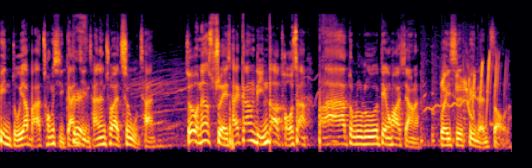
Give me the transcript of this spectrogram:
病毒要把它冲洗干净才能出来吃午餐。所以我那个水才刚淋到头上，啪嘟噜噜，电话响了，归是病人走了。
